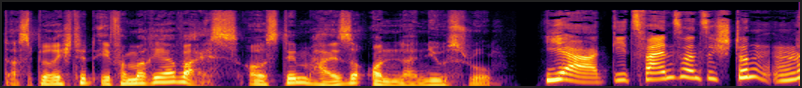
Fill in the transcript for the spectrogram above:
das berichtet Eva Maria Weiß aus dem Heise Online Newsroom. Ja, die 22 Stunden,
